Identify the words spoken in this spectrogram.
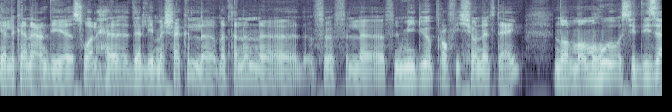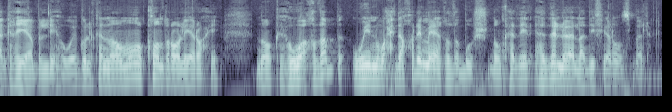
قال لك أنا عندي صوالح دار لي مشاكل مثلا في في, في ال milieu professionnel تاعي نورمالمون هو سي ديزاغريابل اللي هو يقول لك أنا نورمالمون كونترولي روحي دونك هو غضب وين واحد اخر ما يغضبوش دونك هذه هذا لا ديفيرونس بالك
